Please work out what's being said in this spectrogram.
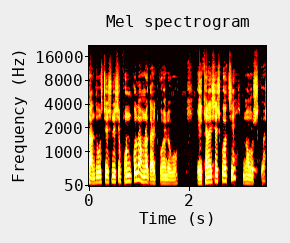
শান্তিপুর স্টেশনে এসে ফোন করলে আমরা গাইড করে নেব। এইখানে শেষ করছি। নমস্কার।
